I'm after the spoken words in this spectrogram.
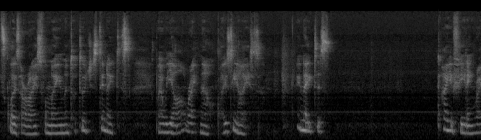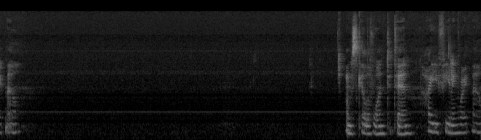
Let's close our eyes for a moment or two just to notice where we are right now. Close the eyes and notice how you're feeling right now. On a scale of 1 to 10, how are you feeling right now?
